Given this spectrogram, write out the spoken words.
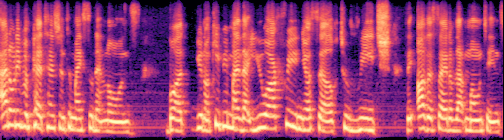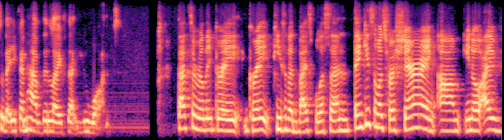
I don't even pay attention to my student loans. But you know, keep in mind that you are freeing yourself to reach the other side of that mountain so that you can have the life that you want. That's a really great, great piece of advice, Melisa. And thank you so much for sharing. Um, you know, I've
